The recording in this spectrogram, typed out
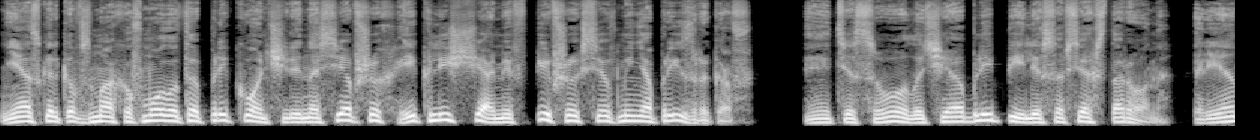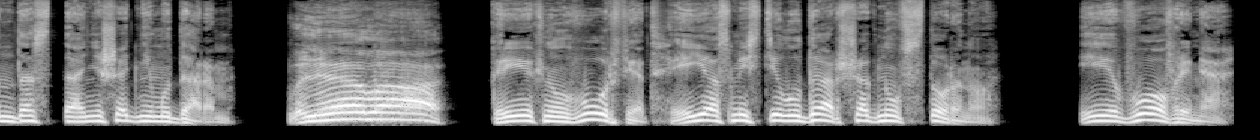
Несколько взмахов молота прикончили насевших и клещами впившихся в меня призраков. Эти сволочи облепили со всех сторон. Хрен достанешь одним ударом. «Влево!» — крикнул Вурфет, и я сместил удар, шагнув в сторону. И вовремя.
